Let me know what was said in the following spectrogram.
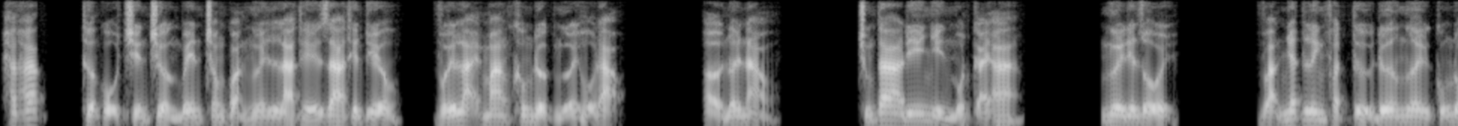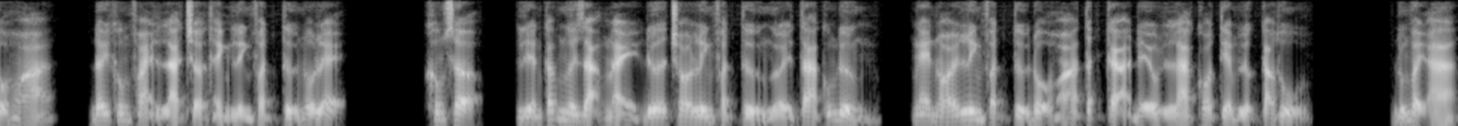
Hắc hắc, thượng cổ chiến trường bên trong quản ngươi là thế gia thiên tiêu, với lại mang không được người hộ đạo. Ở nơi nào? Chúng ta đi nhìn một cái a. Ngươi điên rồi. Vạn nhất linh phật tử đưa ngươi cũng độ hóa, đây không phải là trở thành linh phật tử nô lệ. Không sợ, liền các ngươi dạng này đưa cho linh phật tử người ta cũng đừng, nghe nói linh phật tử độ hóa tất cả đều là có tiềm lực cao thủ. Đúng vậy à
